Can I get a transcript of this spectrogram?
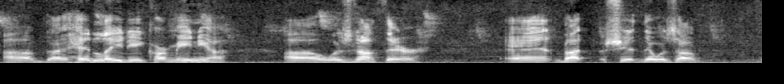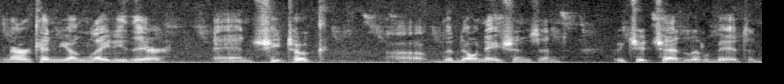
Uh, the head lady, Carmina, uh, was not there, and but she, there was a American young lady there, and she took uh, the donations, and we chit chat a little bit, and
